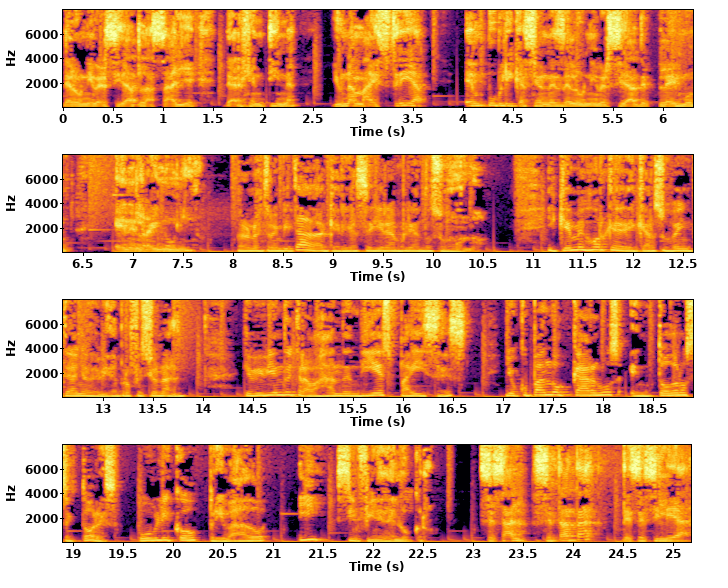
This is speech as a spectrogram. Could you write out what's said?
de la Universidad La Salle de Argentina y una maestría en publicaciones de la Universidad de Plymouth en el Reino Unido. Pero nuestra invitada quería seguir ampliando su mundo. ¿Y qué mejor que dedicar sus 20 años de vida profesional que viviendo y trabajando en 10 países y ocupando cargos en todos los sectores, público, privado y sin fines de lucro? Cesal, se trata de Cecilia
